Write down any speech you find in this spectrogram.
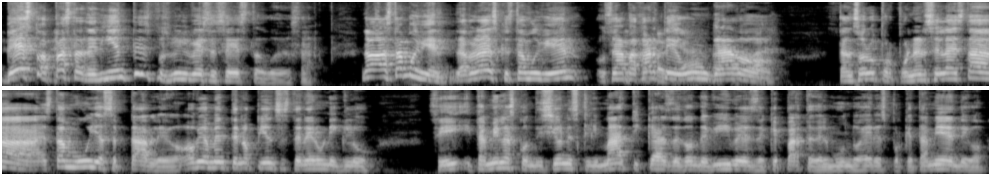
De esto a pasta de dientes, pues mil veces esto, güey. O sea. No, está muy bien. La verdad es que está muy bien. O sea, bajarte un grado papá. tan solo por ponérsela está, está muy aceptable. Obviamente no pienses tener un iglú. ¿Sí? Y también las condiciones climáticas, de dónde vives, de qué parte del mundo eres, porque también digo,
